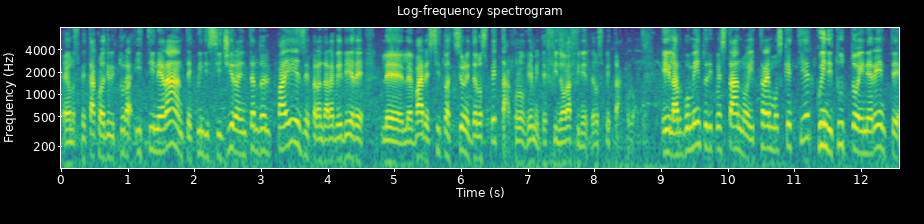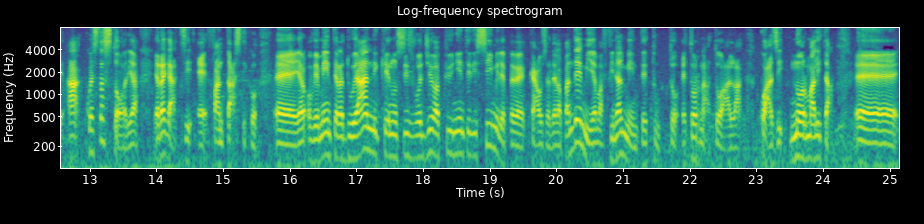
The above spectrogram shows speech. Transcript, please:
è uno spettacolo addirittura itinerante, quindi si gira all'interno del paese per andare a vedere le, le, varie situazioni dello spettacolo, ovviamente fino alla fine dello spettacolo. E l'argomento di quest'anno è i tre moschettieri, quindi tutto è inerente a questa storia e ragazzi è fantastico. Eh, ovviamente era due anni che non si svolgeva più niente di simile per causa della pandemia, ma finalmente tutto è tornato alla quasi normalità. Eh,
